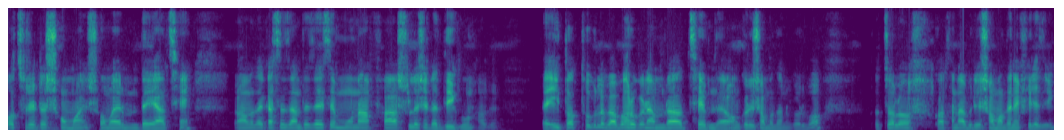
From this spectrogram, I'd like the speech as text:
বছর এটা সময়, সময়ের দেয়া আছে। এবং আমাদের কাছে জানতে চাইছে মুনাফা আসলে সেটা দ্বিগুণ হবে। এই তথ্যগুলো ব্যবহার করে আমরা হচ্ছে অঙ্কটি সমাধান করব। তো চলো কথা না বেরিয়ে সমাধানে ফিরে যাই।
